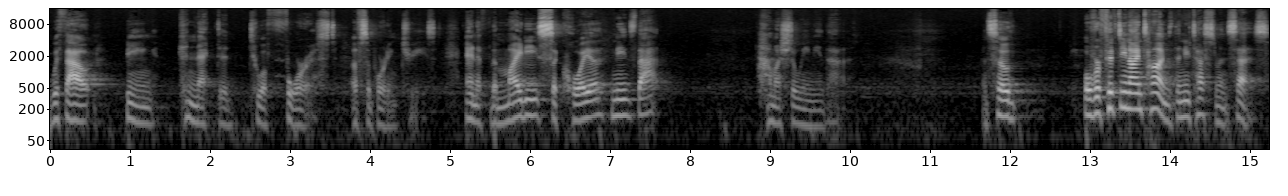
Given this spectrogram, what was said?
without being connected to a forest of supporting trees. And if the mighty sequoia needs that, how much do we need that? And so, over 59 times, the New Testament says,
